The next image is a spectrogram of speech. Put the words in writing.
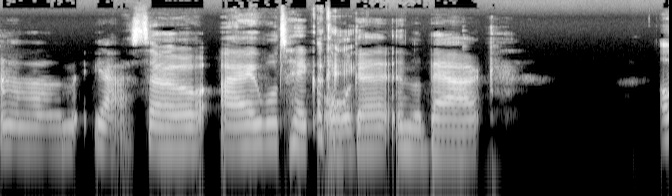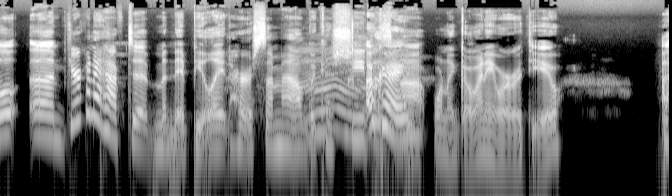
Um, yeah, so I will take Okay. Olga in the back. Oh, um, you're gonna have to manipulate her somehow because she does Okay. not want to go anywhere with you.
